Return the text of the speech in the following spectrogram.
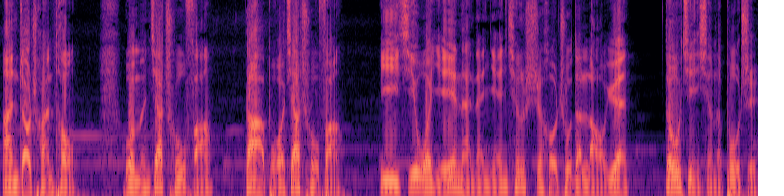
按照传统，我们家厨房、大伯家厨房。以及我爷爷奶奶年轻时候住的老院都进行了布置。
